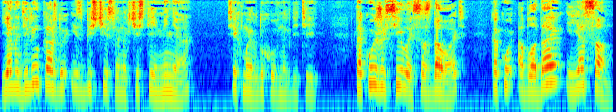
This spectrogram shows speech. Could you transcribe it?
я наделил каждую из бесчисленных частей меня, всех моих духовных детей, такой же силой создавать, какой обладаю и я сам,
